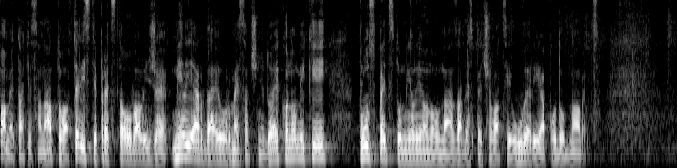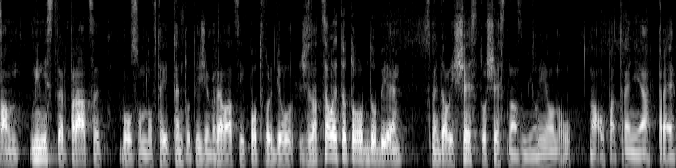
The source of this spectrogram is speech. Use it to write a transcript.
Pamätáte sa na to? A vtedy ste predstavovali, že miliarda eur mesačne do ekonomiky plus 500 miliónov na zabezpečovacie úvery a podobná vec. Pán minister práce, bol som mnou v tej, tento týždeň v relácii, potvrdil, že za celé toto obdobie sme dali 616 miliónov na opatrenia pre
